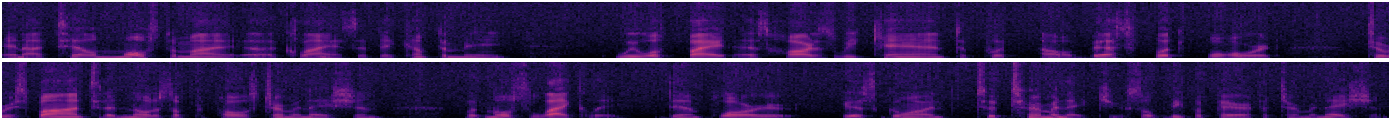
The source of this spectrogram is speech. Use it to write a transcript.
and I tell most of my uh, clients if they come to me, we will fight as hard as we can to put our best foot forward to respond to the notice of proposed termination, but most likely the employer is going to terminate you. So be prepared for termination.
